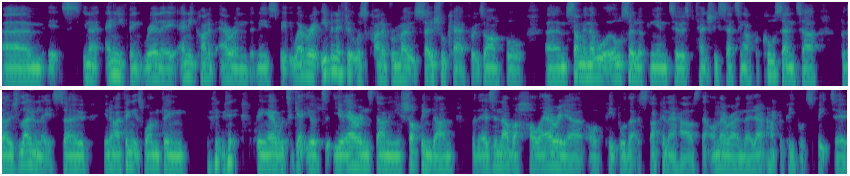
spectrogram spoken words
um, it's you know anything really any kind of errand that needs to be whether it, even if it was kind of remote social care for example um, something that we're also looking into is potentially setting up a call center for those lonely. So you know i think it's one thing being able to get your your errands done and your shopping done but there's another whole area of people that are stuck in their house that on their own they don't have the people to speak to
